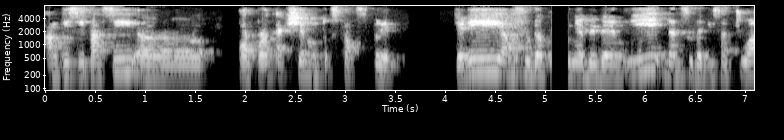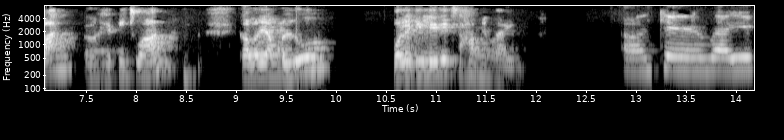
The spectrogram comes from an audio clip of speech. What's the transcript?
antisipasi uh, corporate action untuk stock split. Jadi yang sudah punya BBNI dan sudah bisa cuan, uh, happy cuan. Kalau yang belum, boleh dilirik saham yang lain. Oke, okay, baik.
